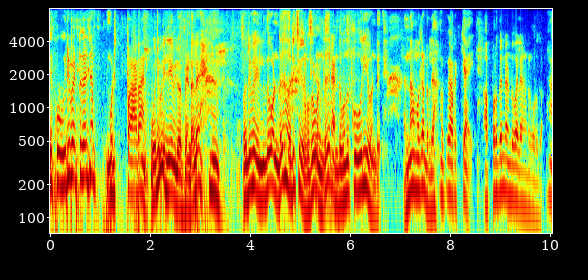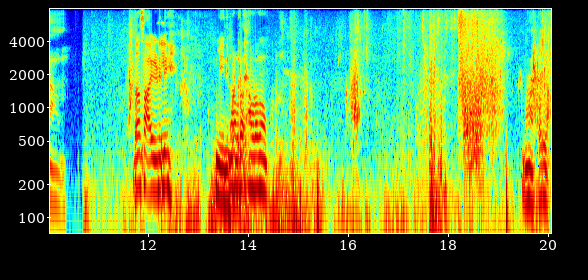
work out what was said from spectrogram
ഈ കൂരി പെട്ട് കഴിഞ്ഞാൽ പാടാൻ. ഒരു വലിയ വിലോപ്പയുണ്ടല്ലേ ഒരു വലുതും ഉണ്ട് ഒരു ചെറുതും ഉണ്ട് രണ്ട് മൂന്ന് കൂരിയും ഉണ്ട് എന്നാൽ നമുക്ക് ഉണ്ടല്ലോ നമുക്ക് കറക്റ്റായി. അപ്പുറത്തും രണ്ട് വല അങ്ങോട്ട് കൊടുക്കാം. ആ. സൈഡിൽ മീനി അവിടെ അവിടെ നോക്കും. ആ കൊള്ളാം.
